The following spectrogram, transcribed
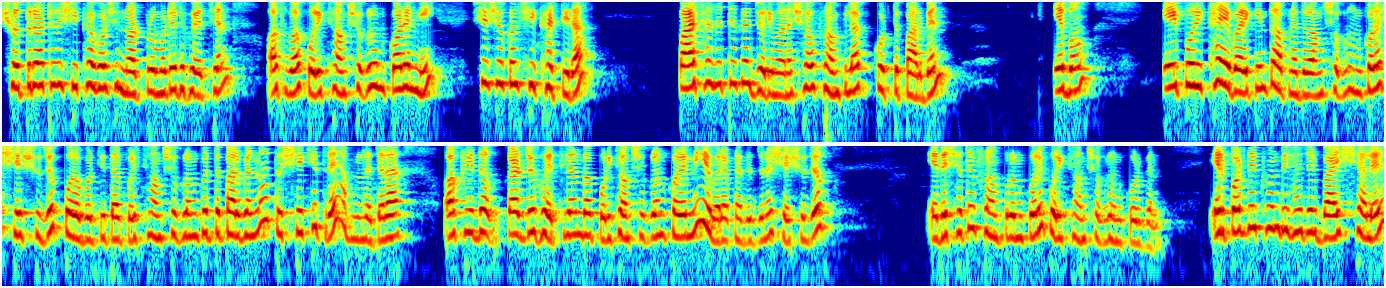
সতেরো আঠারো শিক্ষাবর্ষে নট প্রমোটেড হয়েছেন অথবা পরীক্ষা অংশগ্রহণ করেননি, সে সকল শিক্ষার্থীরা পাঁচ হাজার টাকা জরিমানা সহ ফর্ম ফিল আপ করতে পারবেন এবং এই পরীক্ষায় এবারে কিন্তু আপনাদের অংশগ্রহণ করার শেষ সুযোগ পরবর্তী তার পরীক্ষা অংশগ্রহণ করতে পারবেন না। তো সেক্ষেত্রে আপনারা যারা অকৃতকার্য হয়েছিলেন বা পরীক্ষা অংশগ্রহণ করেননি, এবার আপনাদের জন্য শেষ সুযোগ এদের সাথে ফর্ম পূরণ করে পরীক্ষা অংশগ্রহণ করবেন। এরপর দেখুন দুই হাজার বাইশ সালের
